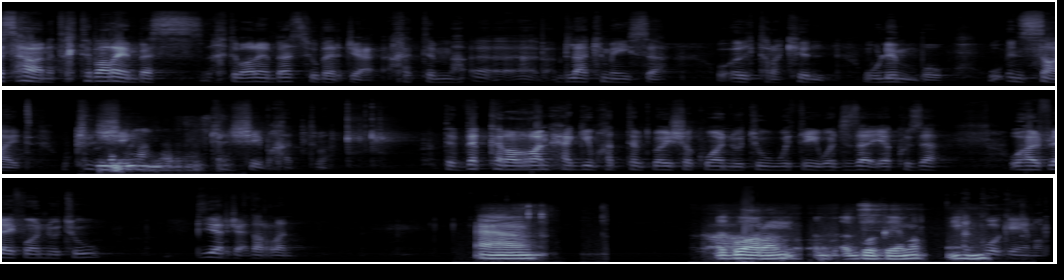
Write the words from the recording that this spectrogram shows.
بس هانت اختبارين بس اختبارين بس وبرجع أختم Black Mesa و Ultrakill و Limbo و Inside وكل شيء كل شيء بختمه. تتذكر ال run حقي مختمت BioShock 1 و 2 و 3 وأجزاء Yakuza و Half-Life 1 و 2 بيرجع ذا ال run. آه. أقوى run أقوى gamer. أقوى gamer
